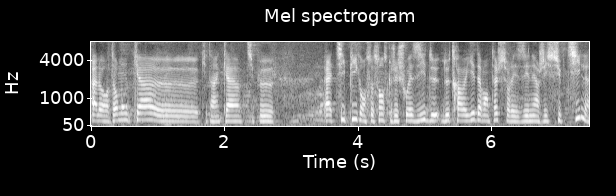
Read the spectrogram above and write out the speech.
Alors dans mon cas, euh, qui est un cas un petit peu atypique en ce sens que j'ai choisi de, travailler davantage sur les énergies subtiles,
